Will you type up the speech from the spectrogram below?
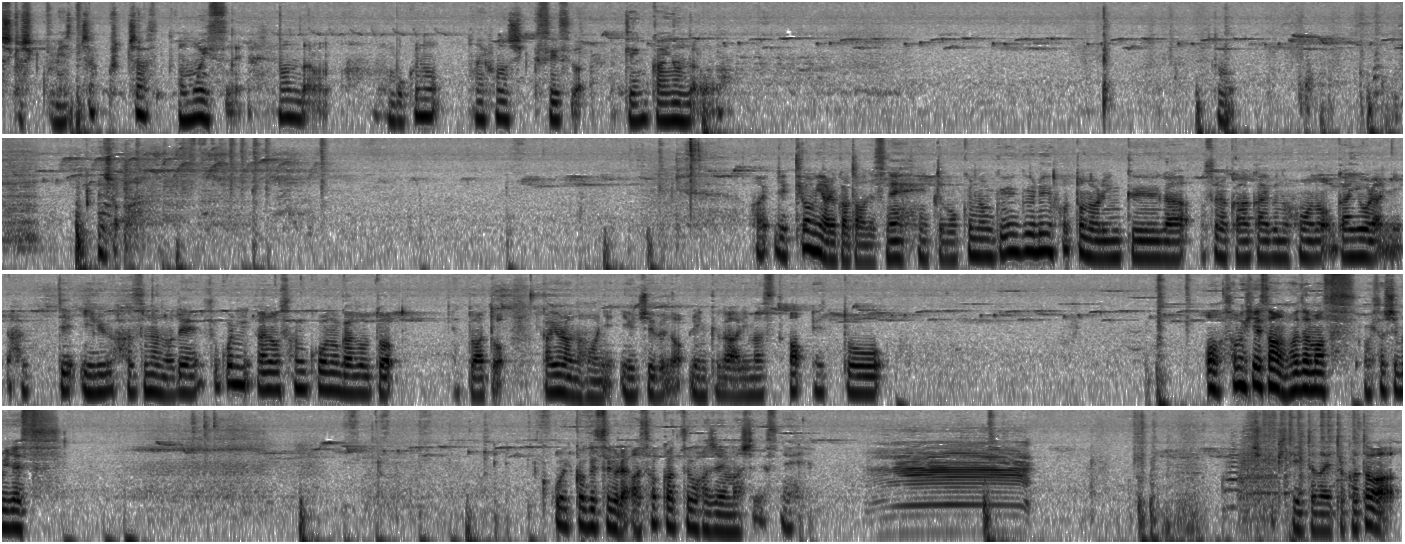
しかしめちゃくちゃ重いっすね。なんだろうな。僕の iPhone6S は限界なんだろうな。よいしょ。はい、で興味ある方はですね、えっと、僕の Google フォトのリンクがおそらくアーカイブの方の概要欄に貼っているはずなのでそこにあの参考の画像と、えっと、あと概要欄の方に YouTube のリンクがあります。あえっとあサムヒデさんおはようございます。お久しぶりです。ここ1ヶ月ぐらい朝活を始めましてですね。来ていただいた方は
